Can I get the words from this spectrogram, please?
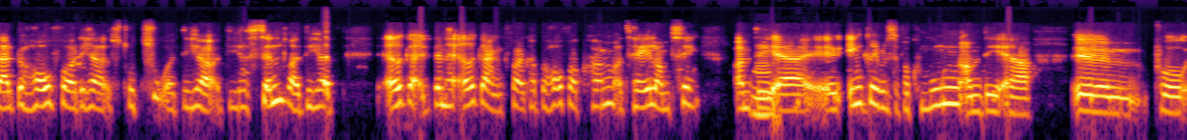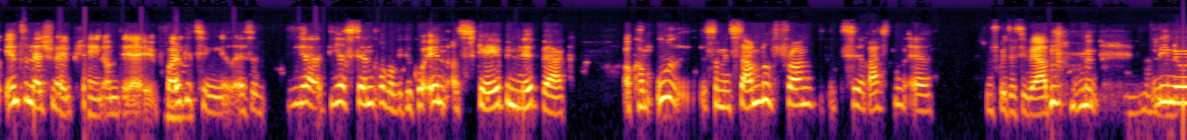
der er et behov for det her struktur, de her, de her centre, de her adgang, den her adgang, folk har behov for at komme og tale om ting, om det mm. er øh, indgribelse fra kommunen, om det er øhm, på international plan, om det er i mm. Folketinget, altså de her, de her centre, hvor vi kan gå ind og skabe netværk, og komme ud som en samlet front til resten af, nu skal jeg sige verden, men mm. lige nu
